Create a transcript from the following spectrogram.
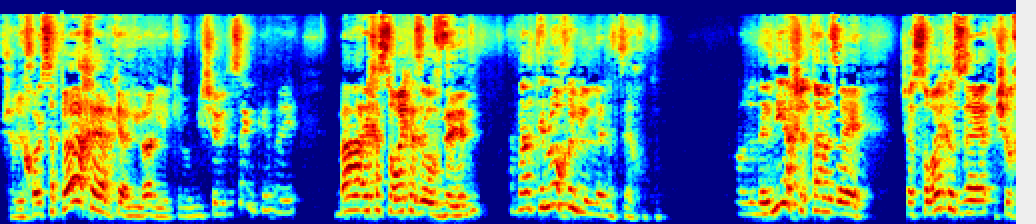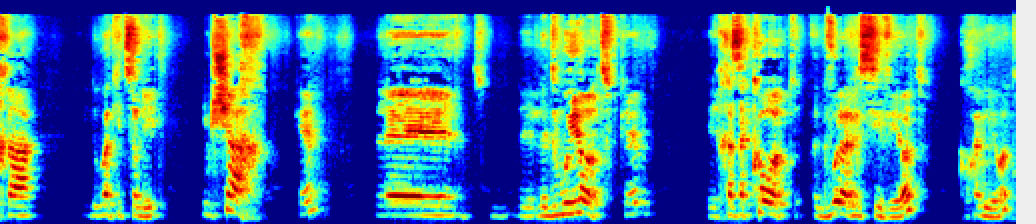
שאני יכול לספר לכם, כי אני לא, אני כאילו מי שמתעסק, כן, אני, מה, איך הסורק הזה עובד, אבל אתם לא יכולים לנצח אותו. נניח שאתה מזהה שהסורק הזה שלך, דוגמה קיצונית, נמשך, כן, לדמויות, כן? חזקות, גבול אגרסיביות, כוחניות,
